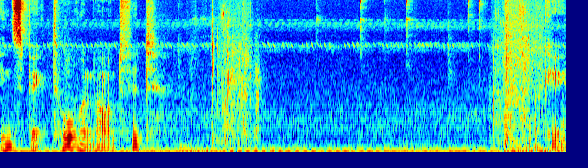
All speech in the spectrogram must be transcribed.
Inspektoren-Outfit. Okay.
